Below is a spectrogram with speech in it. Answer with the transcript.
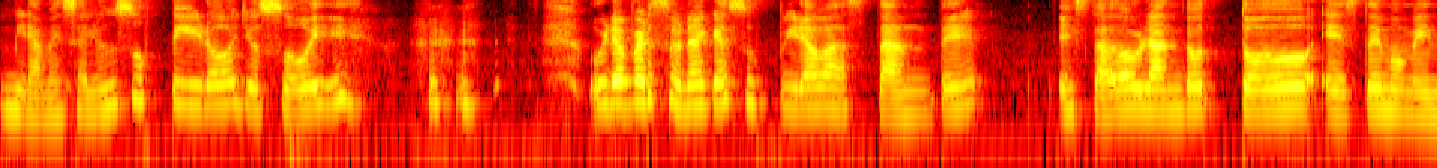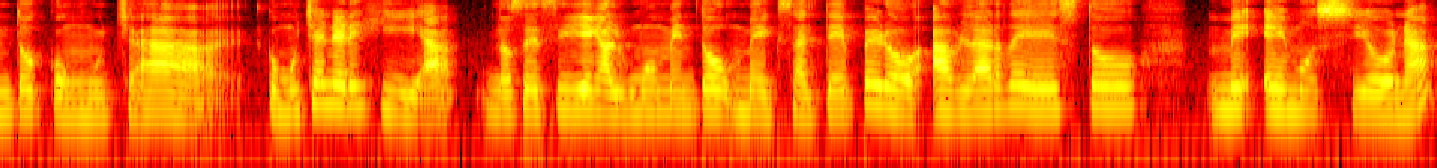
mira, me salió un suspiro, yo soy una persona que suspira bastante. He estado hablando todo este momento con mucha con mucha energía. No sé si en algún momento me exalté, pero hablar de esto me emociona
